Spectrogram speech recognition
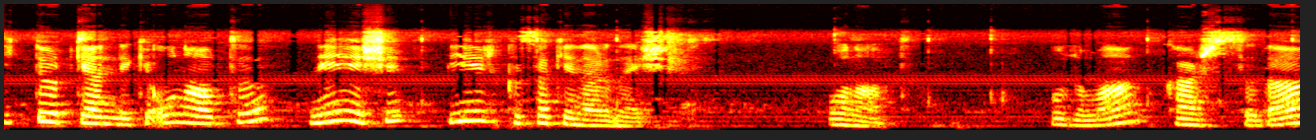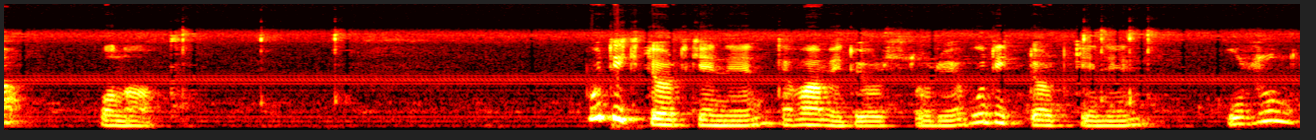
Dikdörtgendeki 16 neye eşit? Bir kısa kenarına eşit. 16. O zaman karşısı da 16. Bu dikdörtgenin devam ediyoruz soruya. Bu dikdörtgenin uzun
